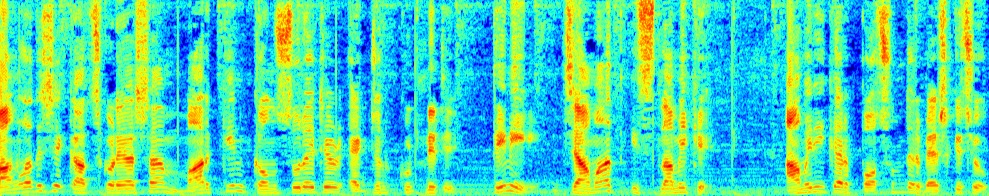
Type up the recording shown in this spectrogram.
বাংলাদেশে কাজ করে আসা মার্কিন কনসুলেটের একজন কূটনীতিক তিনি জামাত ইসলামীকে আমেরিকার পছন্দের বেশ কিছু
